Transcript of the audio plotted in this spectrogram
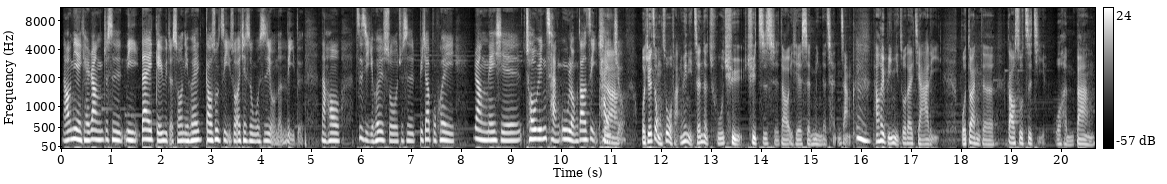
然后你也可以让，就是你在给予的时候，你会告诉自己说，其实我是有能力的。然后自己也会说，就是比较不会。让那些愁云惨雾笼罩自己太久。啊，我觉得这种做法，因为你真的出去去支持到一些生命的成长，嗯，他会比你坐在家里不断的告诉自己我很棒，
